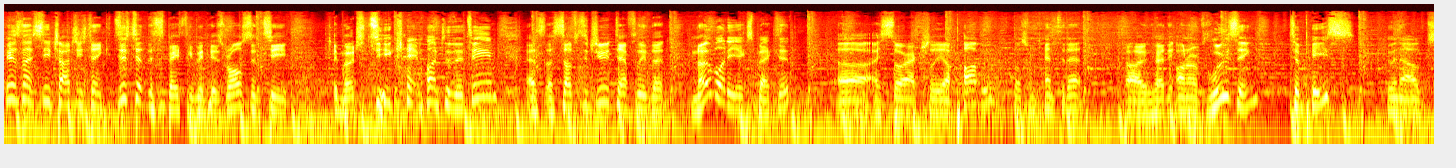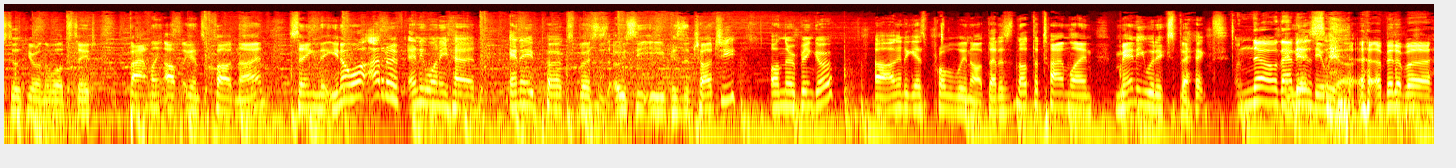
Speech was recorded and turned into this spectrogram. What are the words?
Here's nice to see Csacsi staying consistent. This has basically been his role since he emergency came onto the team as a substitute. Definitely that nobody expected. Uh, I saw actually a Pabu, of course from Pentanet, uh, who had the honor of losing to Peace, who are now still here on the world stage, battling up against Cloud9, saying that, you know what, I don't know if anyone had NA Perkz versus OCE Vizicsacsi on their bingo. Uh, I'm going to guess probably not. That is not the timeline many would expect. No, that is here we are. a bit of a,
